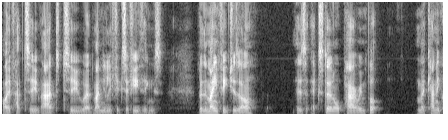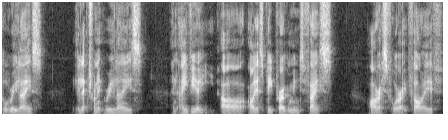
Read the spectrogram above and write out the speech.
I've had to add to uh, manually fix a few things. But the main features are there's external power input, mechanical relays, electronic relays, an AVR ISP program interface, RS485,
